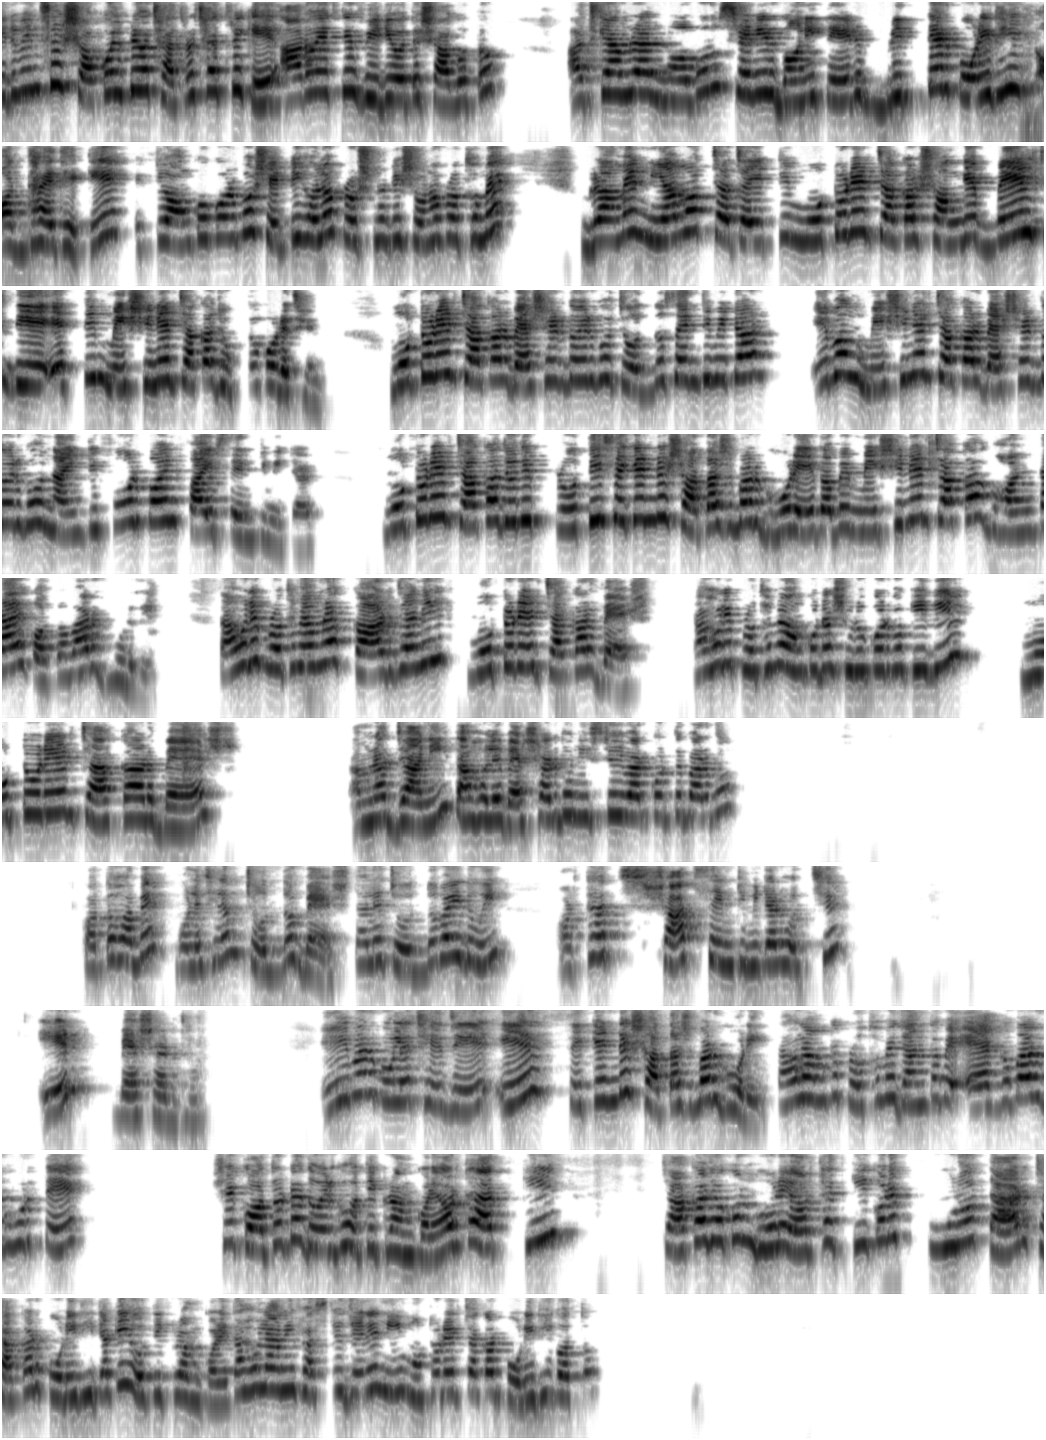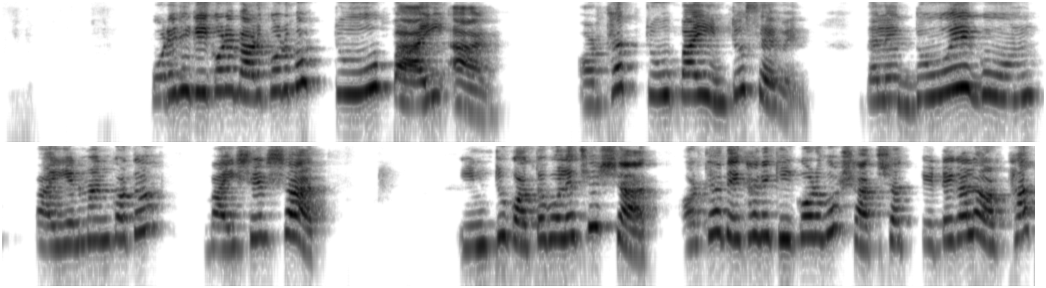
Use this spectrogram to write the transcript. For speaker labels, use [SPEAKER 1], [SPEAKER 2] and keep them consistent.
[SPEAKER 1] এডুইন্সের সকল প্রিয় ছাত্রছাত্রীকে আরও একটি ভিডিওতে স্বাগত। আজকে আমরা নবম শ্রেণির গণিতের বৃত্তের পরিধি অধ্যায় থেকে একটি অঙ্ক করব। সেটি হলো প্রশ্নটি শোনো প্রথমে। গ্রামের নিয়ামত চাচা একটি মোটরের চাকার সঙ্গে বেল্ট দিয়ে একটি মেশিনের চাকা যুক্ত করেছেন। মোটরের চাকার ব্যাসের দৈর্ঘ্য চোদ্দ সেন্টিমিটার এবং মেশিনের চাকার ব্যাসের দৈর্ঘ্য ninety four point five centimetre. মোটরের চাকা যদি প্রতি সেকেন্ডে সাতাশ বার ঘোরে, তবে মেশিনের চাকা ঘন্টায় কতবার ঘুরবে? তাহলে প্রথমে আমরা কার জানি? মোটরের চাকার ব্যাস। তাহলে প্রথমে অঙ্কটা শুরু করব কি দিয়ে? মোটরের চাকার ব্যাস আমরা জানি, তাহলে ব্যাসার্ধ নিশ্চয়ই বার করতে পারব। কত হবে? বলেছিলাম চোদ্দ ব্যাস। তাহলে চোদ্দ বাই দুই, অর্থাৎ সাত সেন্টিমিটার হচ্ছে। এর ব্যাসার্ধ। এইবার বলেছে যে এ সেকেন্ডে সাতাশ বার ঘোরে। তাহলে আমাকে প্রথমে জানতে হবে একবার ঘুরতে সে কতটা দৈর্ঘ্য অতিক্রম করে। অর্থাৎ কি চাকা যখন ঘোরে, অর্থাৎ কি করে পুরো তার চাকার পরিধিটাকেই অতিক্রম করে। তাহলে আমি ফার্স্টে জেনে নিই মোটরের চাকার পরিধি কত। পরিধি কি করে বার করব? টু পাই আর অর্থাৎ টু পাই ইন্টু সেভেন তাহলে দুই গুণ পাই এর মান কত? বাইশের সাত। ইন্টু কত বলেছে? সাত। অর্থাৎ এখানে কি করব? সাত সাত কেটে গেল, অর্থাৎ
